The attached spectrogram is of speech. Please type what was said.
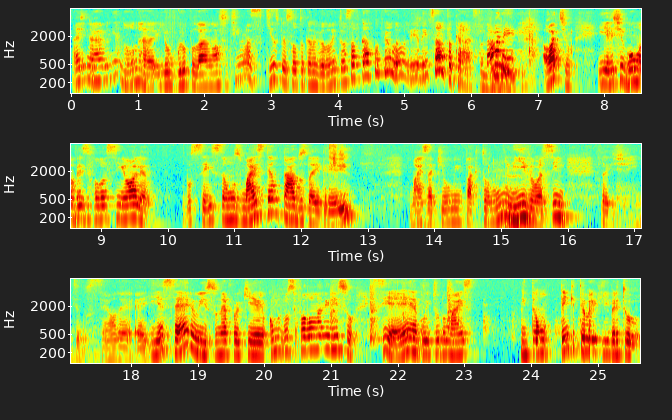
A gente era meninona e o grupo lá, nosso, tinha umas 15 pessoas tocando violão, então eu só ficava com o violão ali, eu nem precisava tocar, só tava ali. Ótimo. E ele chegou uma vez e falou assim: Olha, vocês são os mais tentados da igreja. Sim. Mas aquilo me impactou num nível assim. Falei, gente do céu, né? É, e é sério isso, né? Porque, como você falou lá no início, esse ego e tudo mais. Então, tem que ter o equilíbrio entre o,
